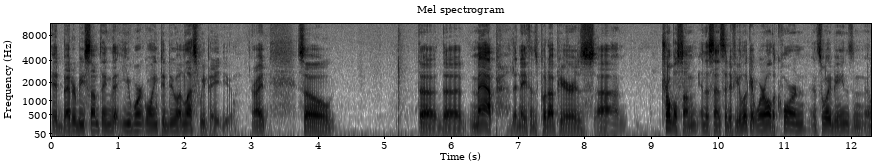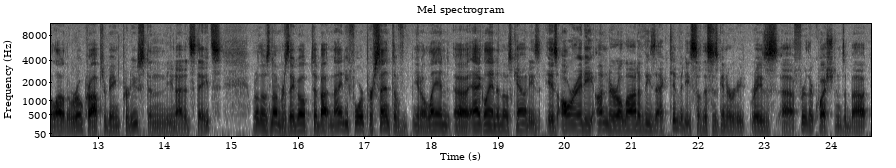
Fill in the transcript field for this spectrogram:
it better be something that you weren't going to do unless we paid you, right? So the, the map that Nathan's put up here is uh, troublesome in the sense that if you look at where all the corn and soybeans and, and, a lot of the row crops are being produced in the United States, what are those numbers? They go up to about 94% of you know land, uh, ag land in those counties is already under a lot of these activities. So this is going to raise uh, further questions about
